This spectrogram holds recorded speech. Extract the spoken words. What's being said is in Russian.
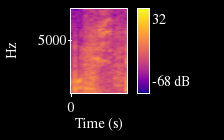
place.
